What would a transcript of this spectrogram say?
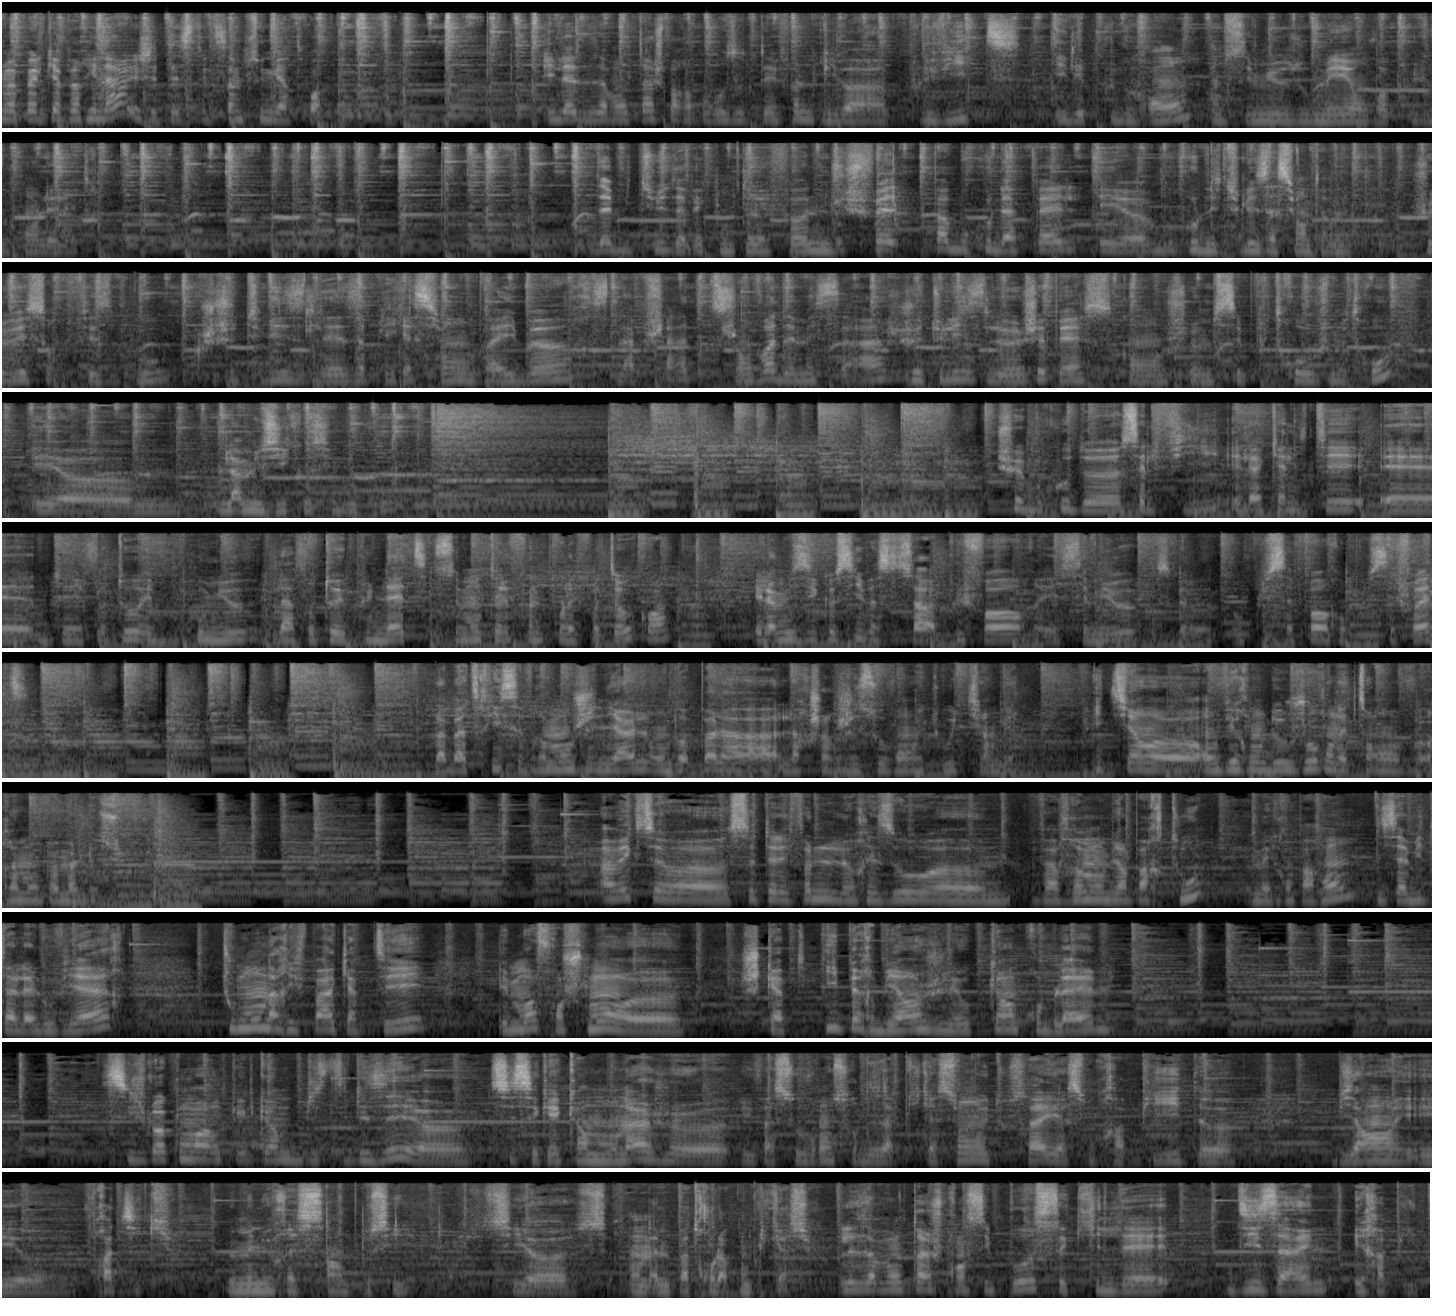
m'appelle Caperina et j'ai testé le Samsung R3. Il a des avantages par rapport aux autres téléphones. Il va plus vite, il est plus grand, on sait mieux zoomer, on voit plus grand les lettres. D'habitude, avec mon téléphone, je fais pas beaucoup d'appels et euh, beaucoup d'utilisation Internet. Je vais sur Facebook, j'utilise les applications Viber, Snapchat, j'envoie des messages, j'utilise le GPS quand je ne sais plus trop où je me trouve et euh, la musique aussi beaucoup. Je fais beaucoup de selfies et la qualité des photos est beaucoup mieux. La photo est plus nette, c'est mon téléphone pour les photos quoi. Et la musique aussi parce que ça va plus fort et c'est mieux parce que au plus c'est fort, au plus c'est chouette. La batterie, c'est vraiment génial. On ne doit pas la, recharger souvent et tout. Il tient bien. Il tient euh, environ deux jours en étant vraiment pas mal dessus. Avec ce, téléphone, le réseau euh, va vraiment bien partout. Mes grands-parents, ils habitent à la Louvière. Tout le monde n'arrive pas à capter. Et moi, franchement, euh, je capte hyper bien. J'ai aucun problème. Si je dois convaincre quelqu'un d'utiliser, euh, si c'est quelqu'un de mon âge, euh, il va souvent sur des applications et tout ça, et elles sont rapides, euh, bien et pratiques. Le menu reste simple aussi, si on n'aime pas trop la complication. Les avantages principaux, c'est qu'il est design et rapide.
